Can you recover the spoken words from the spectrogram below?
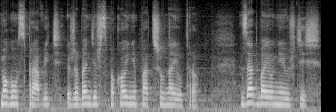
mogą sprawić, że będziesz spokojnie patrzył na jutro. Zadbaj o nie już dziś.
